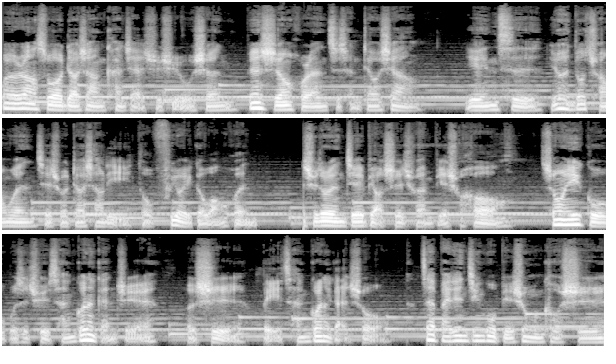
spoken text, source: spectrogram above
为了让所有雕像看起来栩栩如生，便使用活人制成雕像，也因此有很多传闻解说雕像里都附有一个亡魂。许多人皆表示，去完别墅后，总有一股不是去参观的感觉，而是被参观的感受。在白天经过别墅门口时，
